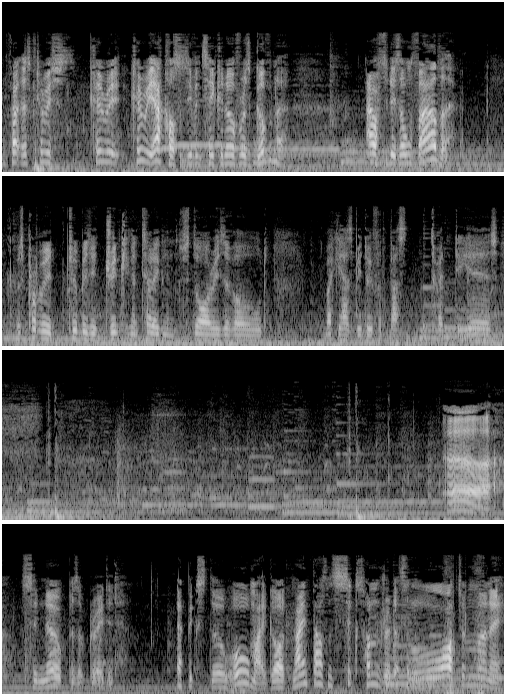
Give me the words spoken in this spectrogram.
In fact, there's Kyri- Kyri- has even taken over as governor, ousted his own father was probably too busy drinking and telling stories of old, like he has been doing for the past 20 years. Ah, Sinope is upgraded. Epic stove. Oh my god, 9,600. That's a lot of money.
